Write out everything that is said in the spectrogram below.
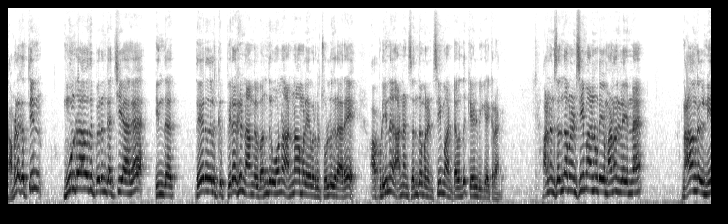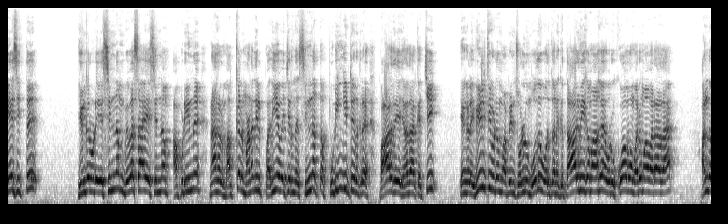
தமிழகத்தின் மூன்றாவது பெருங்கட்சியாக இந்த தேர்தலுக்கு பிறகு நாங்கள் வந்துடுவோன்னு அண்ணாமலை அவர்கள் சொல்லுகிறாரே அப்படின்னு அண்ணன் செந்தமலன் சீமான்கிட்ட வந்து கேள்வி கேட்குறாங்க. அண்ணன் செந்தமலன் சீமானுடைய மனநிலை என்ன? நாங்கள் நேசித்து எங்களுடைய சின்னம் விவசாய சின்னம் அப்படின்னு நாங்கள் மக்கள் மனதில் பதிய வச்சிருந்த சின்னத்தை புடுங்கிட்டு இருக்கிற பாரதிய ஜனதா கட்சி எங்களை வீழ்த்தி விடும் அப்படின்னு சொல்லும்போது ஒருத்தனுக்கு தார்மீகமாக ஒரு கோபம் வருமா வராதா? அந்த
